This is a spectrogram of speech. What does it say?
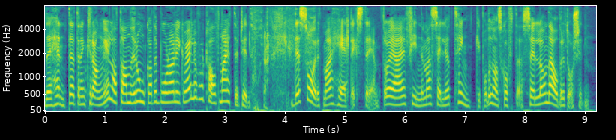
Det hendte etter en krangel at han runka til porno likevel, og fortalte meg i ettertid. Det såret meg helt ekstremt, og jeg finner meg selv i å tenke på det ganske ofte, selv om det er over et år siden.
